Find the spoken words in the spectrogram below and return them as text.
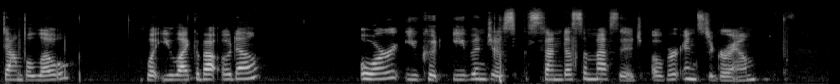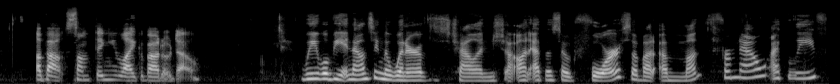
down below what you like about Odell. Or you could even just send us a message over Instagram about something you like about Odell. We will be announcing the winner of this challenge uh, on episode four, so about a month from now, I believe.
